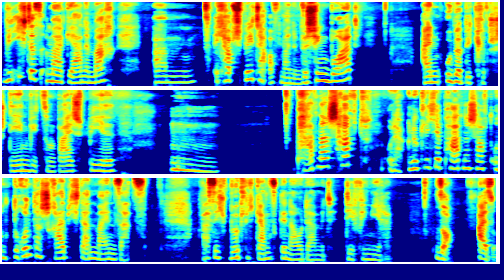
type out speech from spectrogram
Wie ich das immer gerne mache, ähm, ich habe später auf meinem Wishing Board einen Überbegriff stehen, wie zum Beispiel hm, Partnerschaft oder glückliche Partnerschaft und drunter schreibe ich dann meinen Satz, was ich wirklich ganz genau damit definiere. So, also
